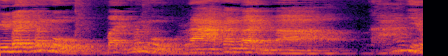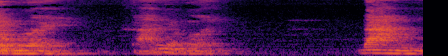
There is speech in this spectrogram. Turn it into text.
thì bệnh mất ngủ, bệnh mất ngủ là căn bệnh mà khá nhiều người, khá nhiều người đang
